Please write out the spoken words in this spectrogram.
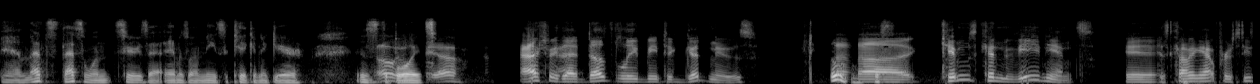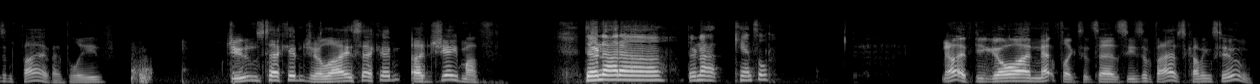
Man, that's that's the one series that Amazon needs to kick into gear. Is the oh, boys? yeah. Actually, that does lead me to good news. Ooh, Uh, Kim's Convenience is coming out for season five, I believe. June second, July second, a J month. they're not uh they're not canceled. No, if you go on Netflix, it says season five is coming soon,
